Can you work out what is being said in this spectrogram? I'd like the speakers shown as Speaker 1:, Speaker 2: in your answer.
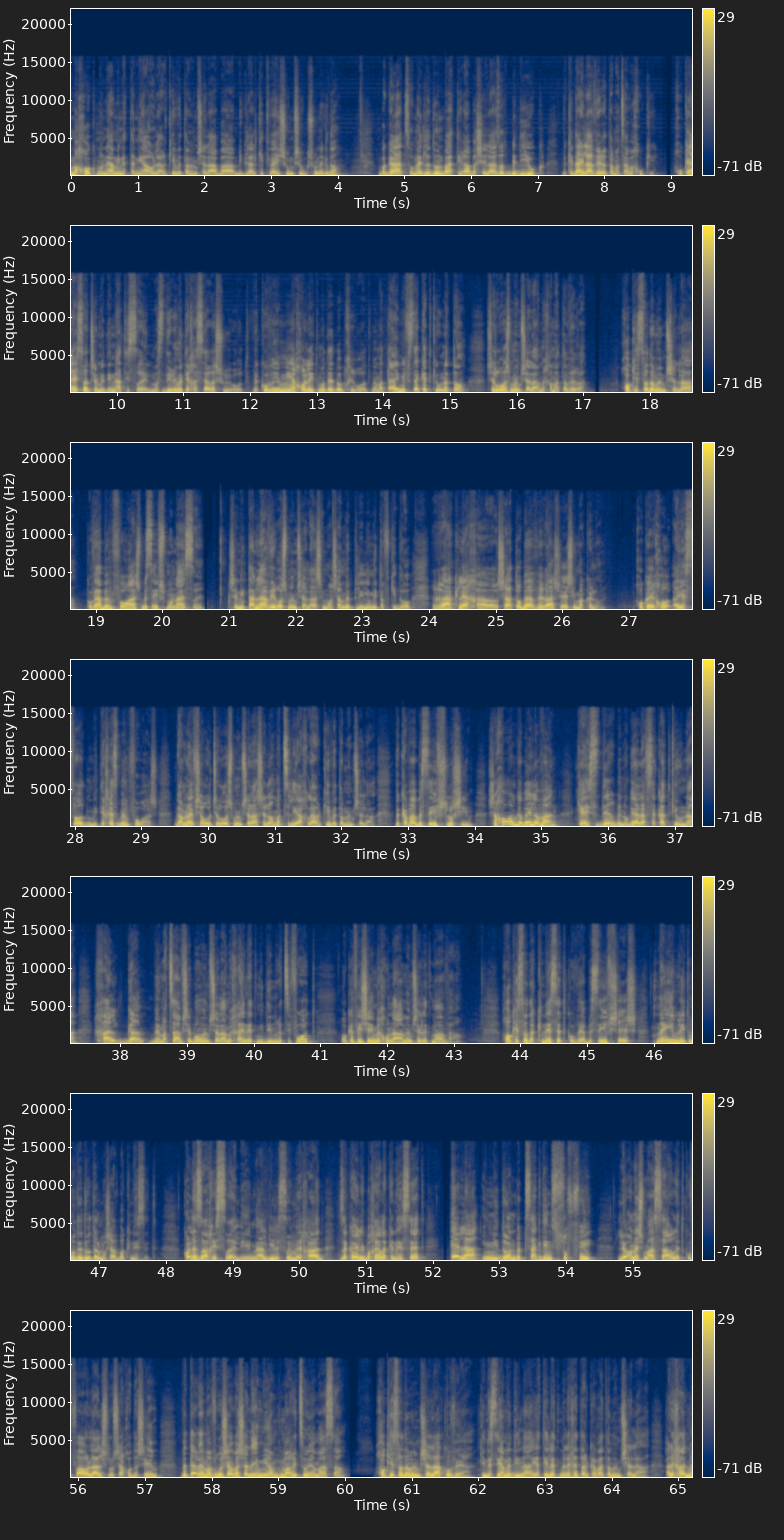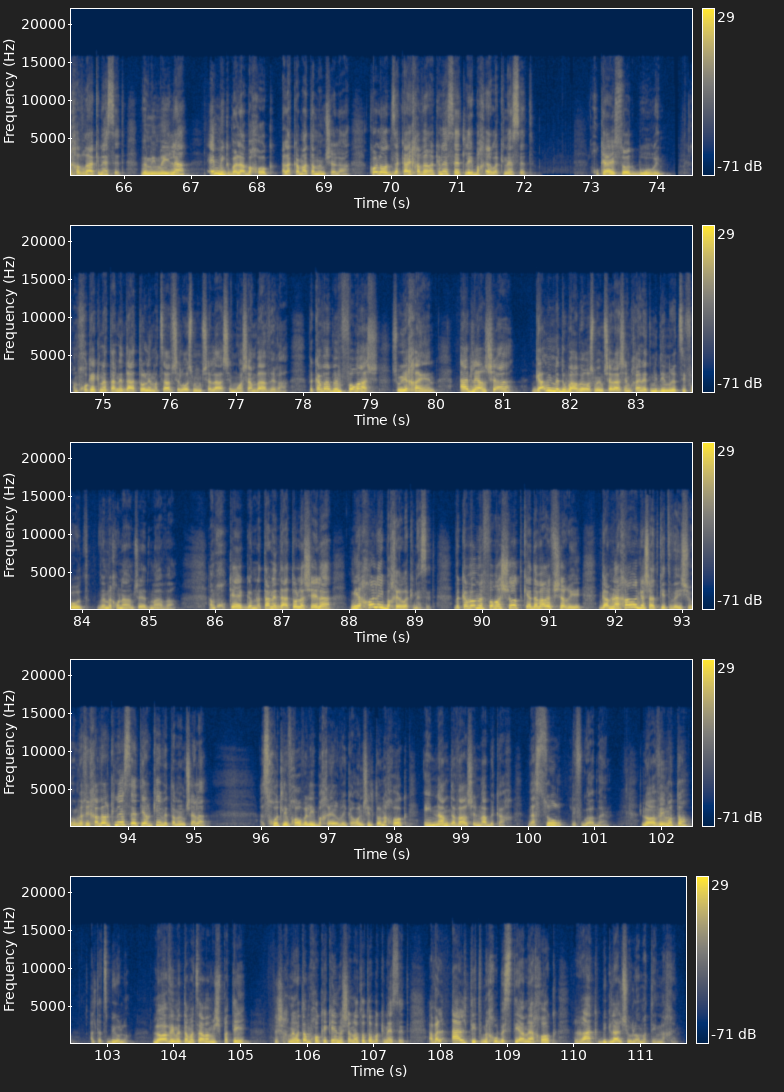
Speaker 1: האם החוק מונע מנתניהו להרכיב את הממשלה הבאה בגלל כתבי האישום שהוגשו נגדו? בג"ץ עומד לדון בעתירה בשאלה הזאת בדיוק, וכדאי להעביר את המצב החוקי. חוקי היסוד של מדינת ישראל מסדירים את יחסי הרשויות וקובעים מי יכול להתמודד בבחירות ומתי נפסקת כהונתו של ראש ממשלה מחמת עבירה. חוק יסוד הממשלה קובע במפורש בסעיף 18 שניתן להעביר ראש ממשלה שמואשם בפלילים מתפקידו רק לאחר הרשעתו בעבירה שיש עמה קלון. חוק היסוד מתייחס במפורש גם לאפשרות של ראש ממשלה שלא מצליח להרכיב את הממשלה, וקבע בסעיף 30, שחור על גבי לבן, כי ההסדר בנוגע להפסקת כהונה חל גם במצב שבו ממשלה מכהנת מדין רציפות, או כפי שהיא מכונה ממשלת מעבר. חוק יסוד הכנסת קובע בסעיף 6 תנאים להתמודדות על מושב בכנסת. כל אזרח ישראלי מעל גיל 21 זכאי להיבחר לכנסת, אלא אם נידון בפסק דין סופי לעונש מאסר לתקופה העולה על שלושה חודשים, וטרם עברו שבע שנים מיום גמר ריצוי המאסר. חוק יסוד הממשלה קובע כי נשיא המדינה יטיל את מלאכת הרכבת הממשלה על אחד מחברי הכנסת, וממילא אין מגבלה בחוק על הקמת הממשלה, כל עוד זכאי חבר הכנסת להיבחר לכנסת. חוקי היסוד ברורים. המחוקק נתן את דעתו למצב של ראש ממשלה שמואשם בעבירה, וקבע במפורש שהוא יכהן עד להרשעה, גם אם מדובר בראש ממשלה שמכהנת מדין רציפות ומכונה ממשלת מעבר. המחוקק גם נתן את דעתו לשאלה מי יכול להיבחר לכנסת, וקבע מפורשות כי הדבר אפשרי גם לאחר הגשת כתבי אישום וכי חבר כנסת ירכיב את הממשלה. הזכות לבחור ולהיבחר ועקרון שלטון החוק אינם דבר של מה בכך, ואסור לפגוע בהם. לא אוהבים אותו? אל תצביעו לו. לא אוהבים את המצב המשפטי? תשכנעו את המחוקקים לשנות אותו בכנסת, אבל אל תתמכו בסטייה מהחוק רק בגלל שהוא לא מתאים לכם.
